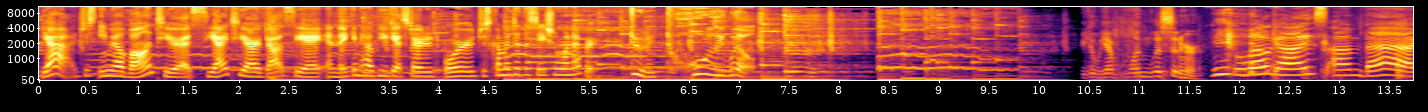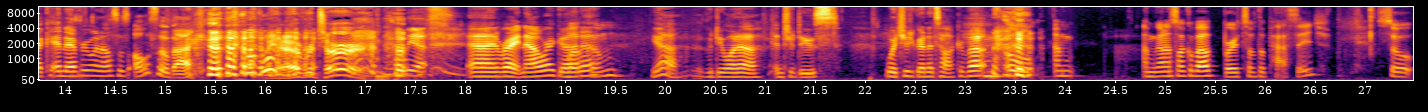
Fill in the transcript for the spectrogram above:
Yeah, just email volunteer at citr.ca and they can help you get started or just come into the station whenever. Dude, I totally will. We have one listener. Hello, guys. I'm back, and everyone else is also back. We have returned. Hell yeah. And right now we're gonna. Welcome. Yeah. Do you want to introduce what you're gonna talk about? oh, I'm I'm gonna talk about Birds of the Passage. So,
